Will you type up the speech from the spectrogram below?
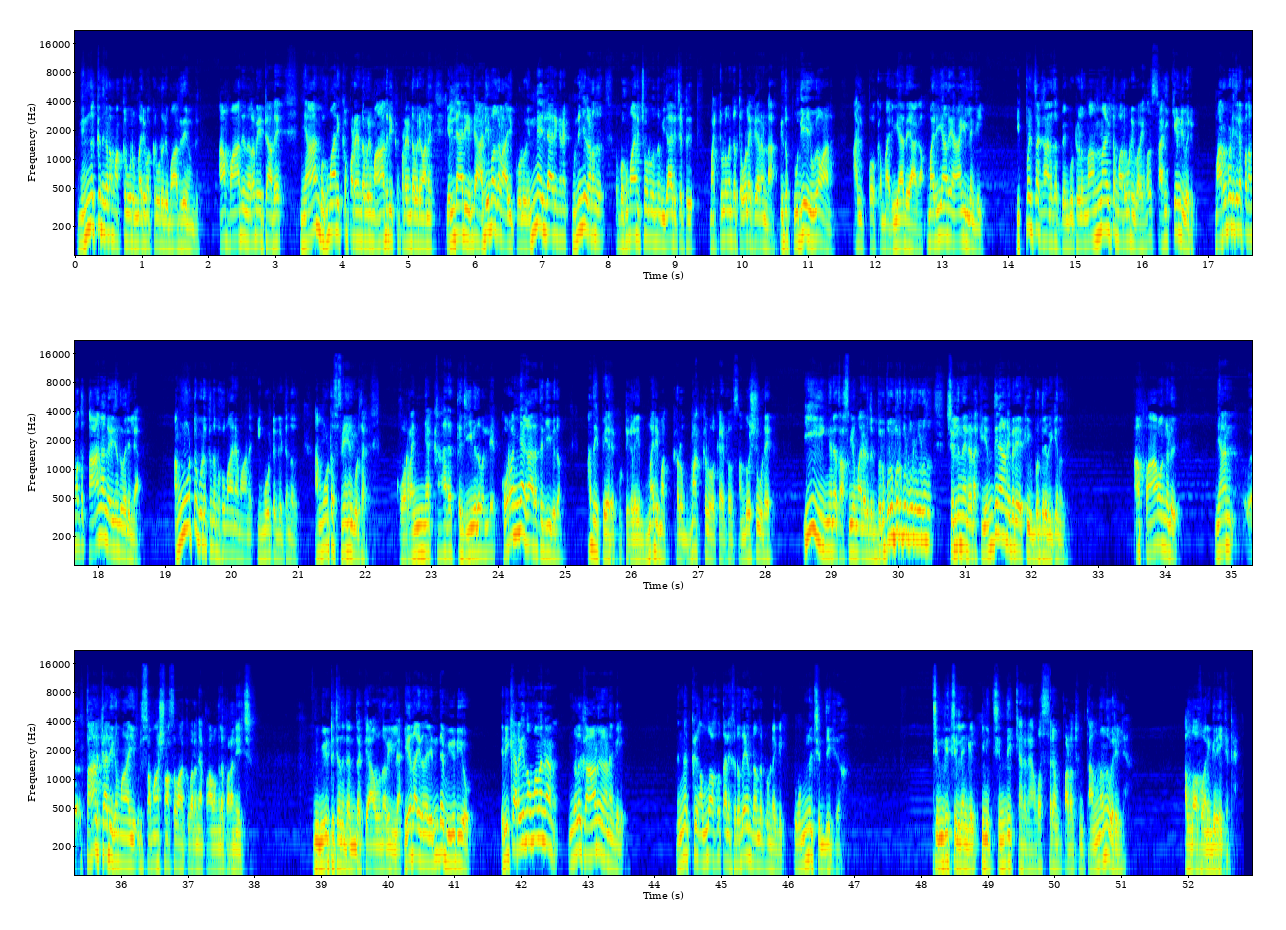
നിങ്ങൾക്ക് നിങ്ങളുടെ മക്കളോടും മരുമക്കളോടും ഒരു ബാധ്യതയുണ്ട്. ആ ബാധ്യത നിറവേറ്റാതെ ഞാൻ ബഹുമാനിക്കപ്പെടേണ്ടവരും ആദരിക്കപ്പെടേണ്ടവരുമാണ്. എല്ലാവരും എന്റെ അടിമകളായിക്കോളൂ. എന്നെ എല്ലാവരും ഇങ്ങനെ കുനിഞ്ഞു കടന്ന് ബഹുമാനിച്ചോളൂ എന്ന് വിചാരിച്ചിട്ട് മറ്റുള്ളവന്റെ തോളെ കയറണ്ട. ഇത് പുതിയ യുഗമാണ്. അല്പമൊക്കെ മര്യാദയാകാം. മര്യാദയായില്ലെങ്കിൽ ഇപ്പോഴത്തെ കാലത്തെ പെൺകുട്ടികൾ നന്നായിട്ട് മറുപടി പറയും. അത് സഹിക്കേണ്ടി വരും. മറുപടി ചിലപ്പോൾ നമുക്ക് താങ്ങാൻ കഴിഞ്ഞത് വരില്ല. അങ്ങോട്ട് കൊടുക്കുന്ന ബഹുമാനമാണ് ഇങ്ങോട്ട് കിട്ടുന്നത്. അങ്ങോട്ട് സ്നേഹം കൊടുത്താൽ കുറഞ്ഞ കാലത്തെ ജീവിതമല്ലേ? കുറഞ്ഞ കാലത്തെ ജീവിതം. അതേ പേരെ കുട്ടികളെയും മരുമക്കളും മക്കളും ഒക്കെ ആയിട്ട് സന്തോഷത്തോടെ ഈ ഇങ്ങനെ തസ്മിയമാരെടുത്ത് ബുർബുർബുർബുർബുർ ചെല്ലുന്നതിന്റെ ഇടയ്ക്ക് എന്തിനാണ് ഇവരെയൊക്കെ ഉപദ്രവിക്കുന്നത്? ആ പാവങ്ങൾ ഞാൻ താൽക്കാലികമായി ഒരു സമാശ്വാസ വാക്ക് പറഞ്ഞ പാവങ്ങളെ പറഞ്ഞേച്ചു ഇനി വീട്ടിൽ ചെന്നിട്ട് എന്തൊക്കെയാവും അറിയില്ല. ഏതായിരുന്നാലും എന്റെ വീഡിയോ എനിക്കറിയുന്ന ഉമ്മ തന്നെയാണ്. നിങ്ങൾ കാണുകയാണെങ്കിൽ നിങ്ങൾക്ക് അള്ളാഹു താല ഹൃദയം തന്നിട്ടുണ്ടെങ്കിൽ ഒന്ന് ചിന്തിക്കുക. ചിന്തിച്ചില്ലെങ്കിൽ ഇനി ചിന്തിക്കാൻ ഒരു അവസരം പടച്ചു തന്നെന്ന് വരില്ല. അള്ളാഹു അനുഗ്രഹിക്കട്ടെ.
